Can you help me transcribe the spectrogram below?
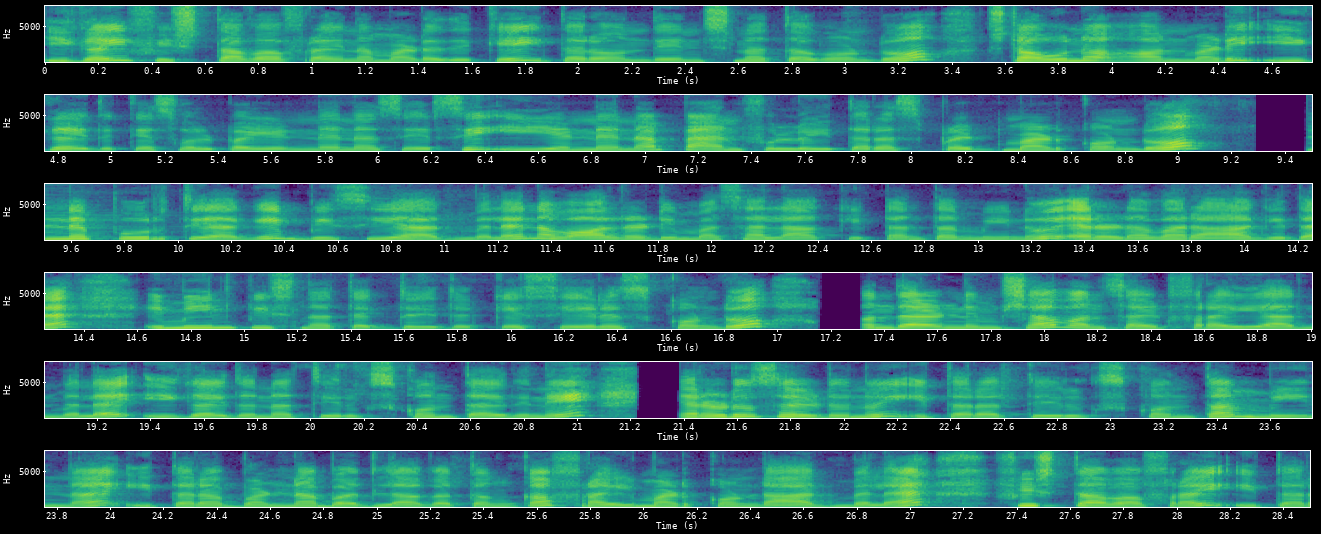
ಈಗ ಈ ಫಿಶ್ ತವಾ ಫ್ರೈನ ಮಾಡೋದಕ್ಕೆ ಈ ಥರ ಒಂದು ಹೆಂಚನ್ನ ತಗೊಂಡು ಸ್ಟವ್ನ ಆನ್ ಮಾಡಿ ಈಗ ಇದಕ್ಕೆ ಸ್ವಲ್ಪ ಎಣ್ಣೆನ ಸೇರಿಸಿ ಈ ಎಣ್ಣೆನ ಪ್ಯಾನ್ ಫುಲ್ಲು ಈ ಥರ ಸ್ಪ್ರೆಡ್ ಮಾಡಿಕೊಂಡು ಎಣ್ಣೆ ಪೂರ್ತಿಯಾಗಿ ಬಿಸಿ ಆದಮೇಲೆ ನಾವು ಆಲ್ರೆಡಿ ಮಸಾಲ ಹಾಕಿಟ್ಟಂಥ ಮೀನು ಎರಡು ಅವರ್ ಆಗಿದೆ. ಈ ಮೀನು ಪೀಸ್ನ ತೆಗೆದು ಇದಕ್ಕೆ ಸೇರಿಸ್ಕೊಂಡು ಒಂದೆರಡು ನಿಮಿಷ ಒಂದು ಸೈಡ್ ಫ್ರೈ ಆದಮೇಲೆ ಈಗ ಇದನ್ನು ತಿರುಗಿಸ್ಕೊತಾ ಇದ್ದೀನಿ ಎರಡು ಸೈಡೂ ಈ ಥರ ತಿರುಗಿಸ್ಕೊತ ಮೀನನ್ನ ಈ ಥರ ಬಣ್ಣ ಬದಲಾಗೋ ತನಕ ಫ್ರೈ ಮಾಡ್ಕೊಂಡಾದ್ಮೇಲೆ ಫಿಶ್ ತವಾ ಫ್ರೈ ಈ ಥರ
